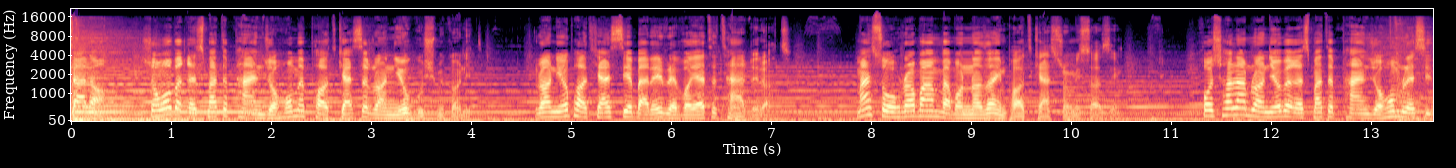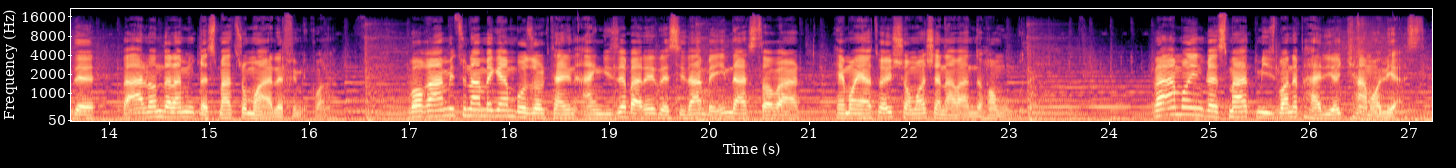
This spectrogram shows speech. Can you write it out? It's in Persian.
سلام. شما به قسمت پنجاهم پادکست رانیو گوش می‌کنید. رانیو پادکستیه برای روایت تغییرات. من سهرابم و با نازا این پادکست رو می‌سازیم. خوشحالم رانیو به قسمت پنجاهم رسیده و الان دارم این قسمت رو معرفی می‌کنم. واقعا می‌تونم بگم بزرگترین انگیزه برای رسیدن به این دستاورد حمایت های شما شنونده هامون بوده. و اما این قسمت میزبان پریا کمالی است.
